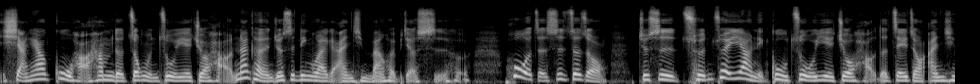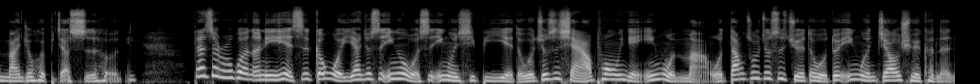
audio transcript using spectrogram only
想要顾好他们的中文作业就好，那可能就是另外一个安亲班会比较适合，或者是这种就是纯粹要你顾作业就好的这种安亲班就会比较适合你。但是如果呢，你也是跟我一样，就是因为我是英文系毕业的，我就是想要碰一点英文嘛，我当初就是觉得我对英文教学可能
